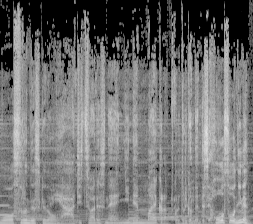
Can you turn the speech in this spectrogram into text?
もうするんですけど。いや実はですね2年前からこれ取り組んでんですよ。放送2年。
